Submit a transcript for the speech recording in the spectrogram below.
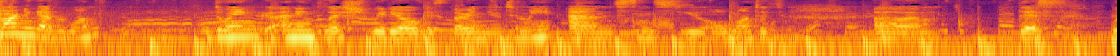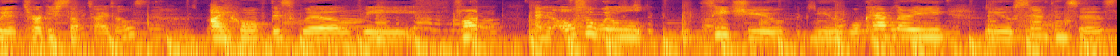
morning, everyone. Doing an English video is very new to me, and since you all wanted um, this with Turkish subtitles, I hope this will be fun and also will teach you new vocabulary, new sentences,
